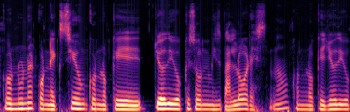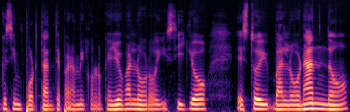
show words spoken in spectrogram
con una conexión con lo que yo digo que son mis valores, ¿no? Con lo que yo digo que es importante para mí, con lo que yo valoro. Y si yo estoy valorando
